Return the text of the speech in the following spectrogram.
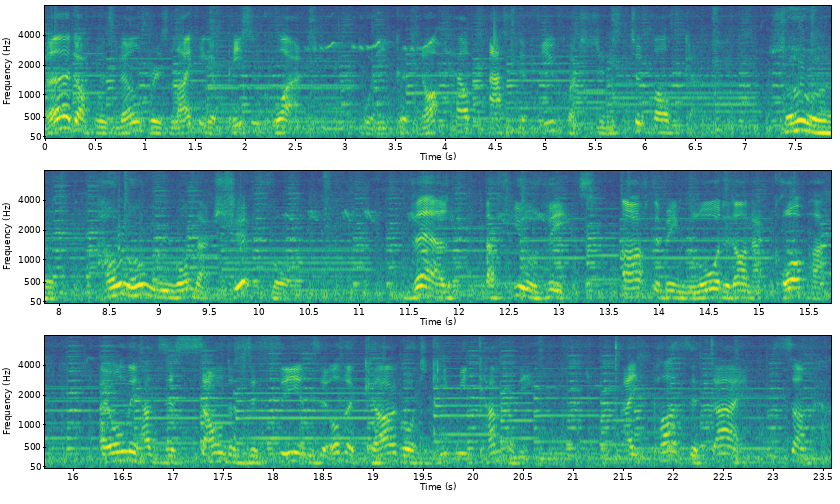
Murdoch was known for his liking of peace and quiet, but he could not help ask a few questions to Wolfgang. So, uh, how long were you on that ship for? Well, a few weeks. After being loaded on at Koper, I only had the sound of the sea and the other cargo to keep me company. I passed the time, somehow.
